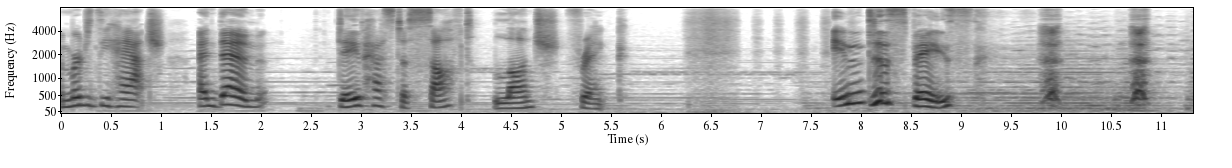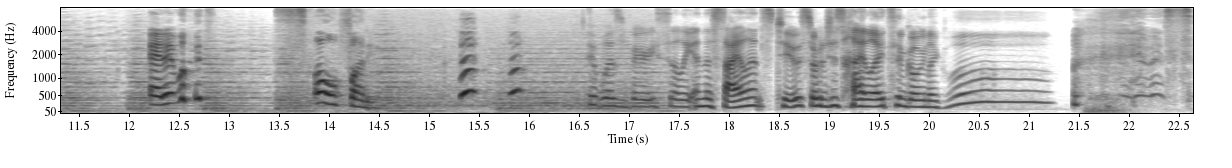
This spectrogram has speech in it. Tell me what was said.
emergency hatch. And then Dave has to soft launch Frank into space. and it was so funny. It was very silly. And the silence, too, sort of just highlights him going like, whoa. Ah. It was so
